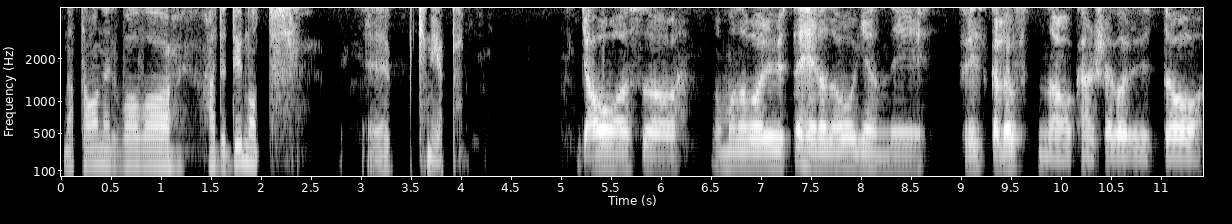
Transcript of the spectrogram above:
Nathaniel, vad var, hade du något knep? Ja, alltså om man har varit ute hela dagen i friska luften och kanske varit ute och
